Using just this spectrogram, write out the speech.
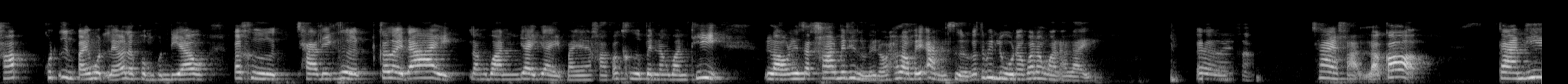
ครับ คนอื่นไปหมดแล้วเหลือผมคนเดียว ก็คือชาลีคือก็เลยได้รางวัลใหญ่ ๆ ไปนะคะ ก็คือเป็นรางวัลที่เราเนี่ยจะคาดไม่ถึงเลยเนาะถ้าเราไม่ได้อ่านหนังสือเราก็จะไม่รู้นะว่ารางวัลอะไร เออใช่ค่ะใช่ค่ะแล้วก็การที่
